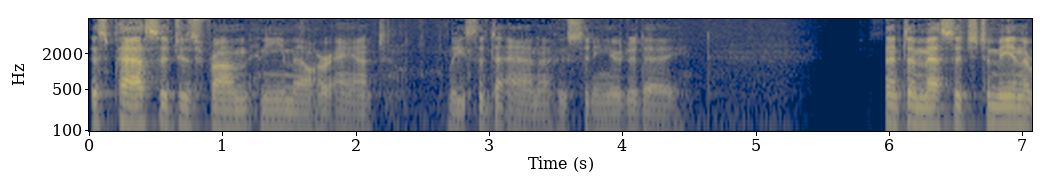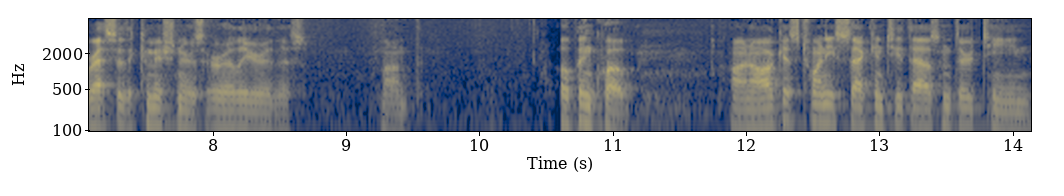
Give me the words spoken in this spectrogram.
This passage is from an email her aunt, Lisa DeAnna, who's sitting here today, sent a message to me and the rest of the commissioners earlier this month. Open quote. On August 22, 2013,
